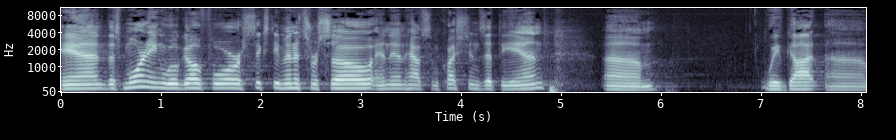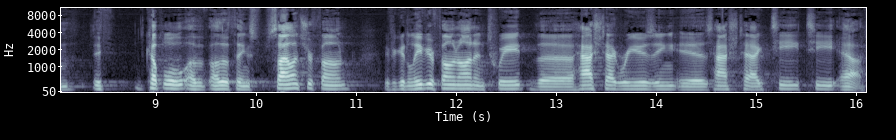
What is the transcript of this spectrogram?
And this morning we'll go for 60 minutes or so and then have some questions at the end. Um, we've got um, a couple of other things. Silence your phone. If you're going to leave your phone on and tweet, the hashtag we're using is hashtag TTF.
